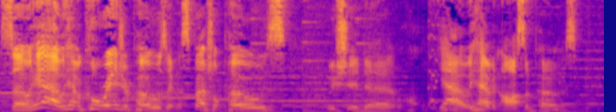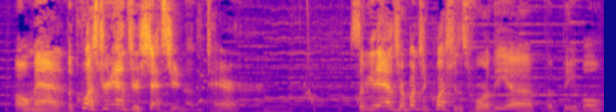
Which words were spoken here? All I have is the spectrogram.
so yeah, we have a cool ranger pose, we have a special pose. We should, uh, yeah, we have an awesome pose. Oh man, the question answer session of terror. So we get to answer a bunch of questions for the uh, the people.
